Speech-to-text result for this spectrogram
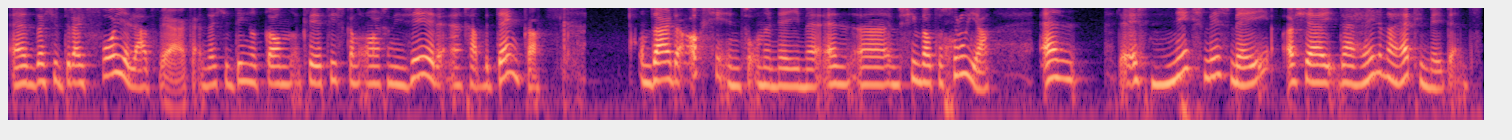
En dat je bedrijf voor je laat werken. En dat je dingen kan, creatief kan organiseren en gaat bedenken. Om daar de actie in te ondernemen en misschien wel te groeien. En er is niks mis mee als jij daar helemaal happy mee bent.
